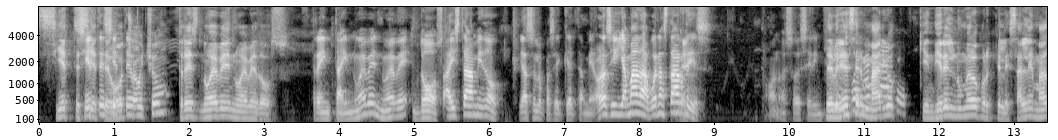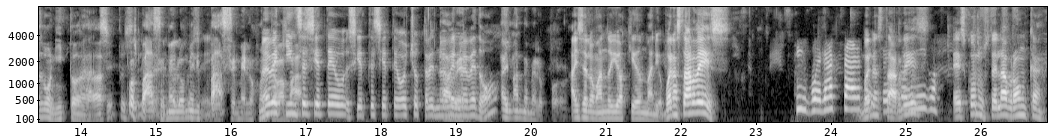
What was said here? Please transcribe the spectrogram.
778 3992. 3992. Ahí está mi doc. Ya se lo pasé que también. Ahora sí, llamada. Buenas tardes. Oh, no, eso de ser infeliz. Debería ser Mario quien diera el número porque le sale más bonito, ¿verdad? pues Pues sí, pásemelo, pues sí. pásemelo. faltaba más. 915-778-3992. A ver, Ahí mándemelo por. Ahí se lo mando yo aquí, don Mario. Buenas tardes. Sí, buenas tardes. Buenas ¿es tardes. Es con usted la bronca.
